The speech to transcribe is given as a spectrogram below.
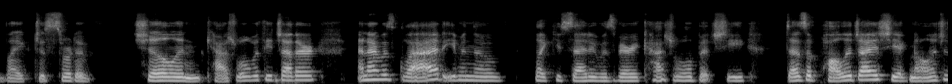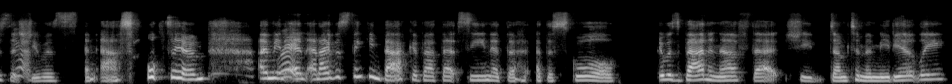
like just sort of chill and casual with each other. And I was glad, even though, like you said, it was very casual, but she does apologize. She acknowledges that Yeah. she was an asshole to him. I mean, Right. and, and I was thinking back about that scene at the at the school it was bad enough that she dumped him immediately,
